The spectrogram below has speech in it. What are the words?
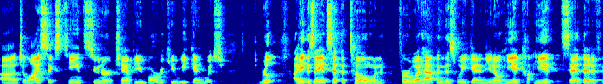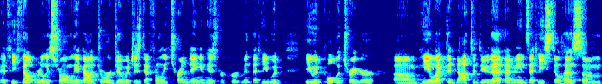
uh, July 16th Sooner Champion Barbecue weekend, which real I hate to say it set the tone for what happened this weekend. You know, he had he had said that if, if he felt really strongly about Georgia, which is definitely trending in his recruitment, that he would he would pull the trigger. Um, he elected not to do that. That means that he still has some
